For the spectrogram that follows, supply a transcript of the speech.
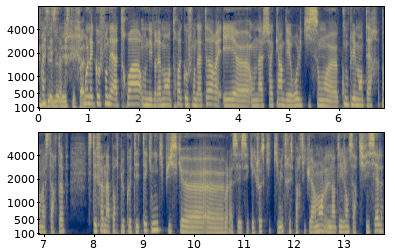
Désolé, Stéphane. On l'a cofondé à trois. On est vraiment trois cofondateurs et euh, on a chacun des rôles qui sont euh, complémentaires dans la startup. Stéphane apporte le côté technique puisque euh, voilà c'est quelque chose qui, qui, maîtrise particulièrement l'intelligence artificielle.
